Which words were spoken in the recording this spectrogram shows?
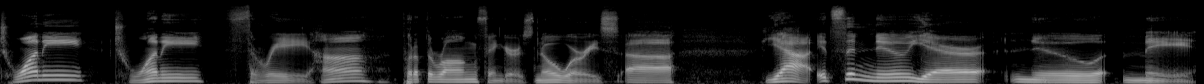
2023, huh? Put up the wrong fingers. No worries. Uh, yeah, it's the new year, new me.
